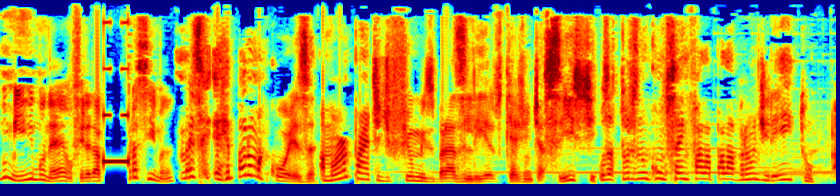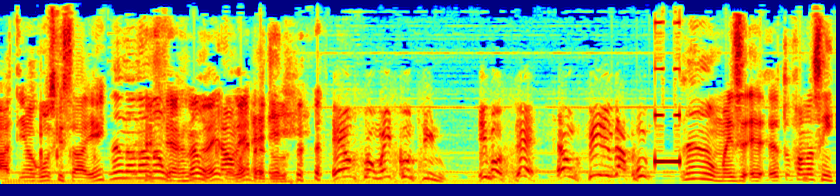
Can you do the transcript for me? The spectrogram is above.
no mínimo, né? Um filho da p pra cima, né? Mas re- repara uma coisa: a maior parte de filmes brasileiros que a gente assiste, os atores não conseguem falar palavrão direito. Ah, tem alguns que saem, hein? Não, não, não, não. não lembra, calma. lembra é- do. Eu sou um ex-contínuo. E você é um filho da puta. Não, mas é, eu tô falando assim,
